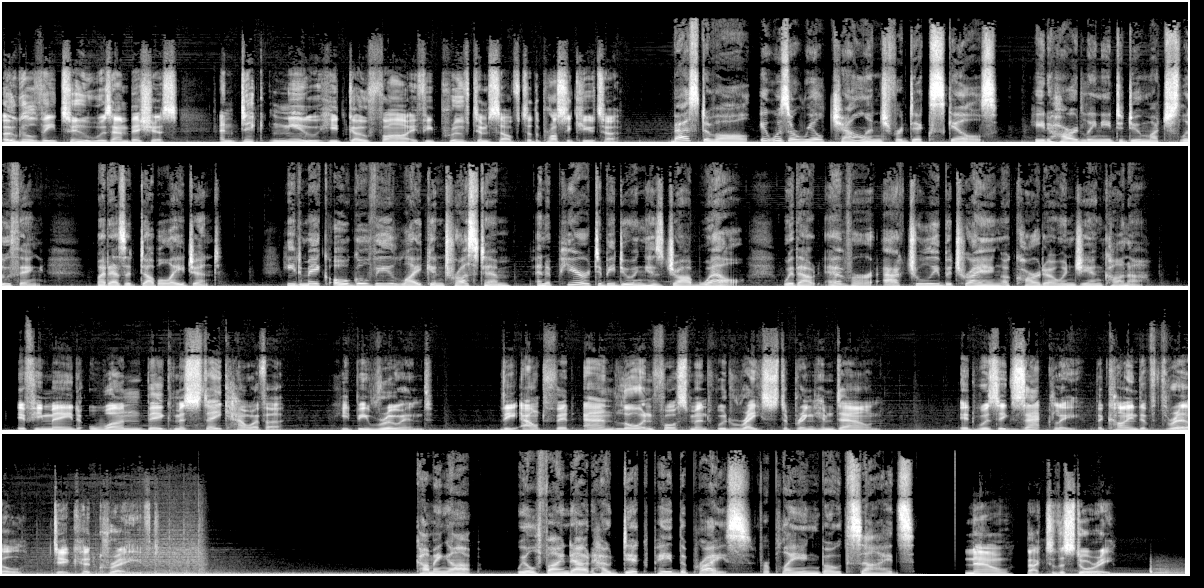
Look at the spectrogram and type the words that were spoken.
Ogilvie, too, was ambitious, and Dick knew he'd go far if he proved himself to the prosecutor. Best of all, it was a real challenge for Dick's skills. He'd hardly need to do much sleuthing, but as a double agent. He'd make Ogilvie like and trust him and appear to be doing his job well, without ever actually betraying Accardo and Giancana. If he made one big mistake, however, he'd be ruined. The outfit and law enforcement would race to bring him down. It was exactly the kind of thrill Dick had craved. Coming up, we'll find out how Dick paid the price for playing both sides. Now, back to the story.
